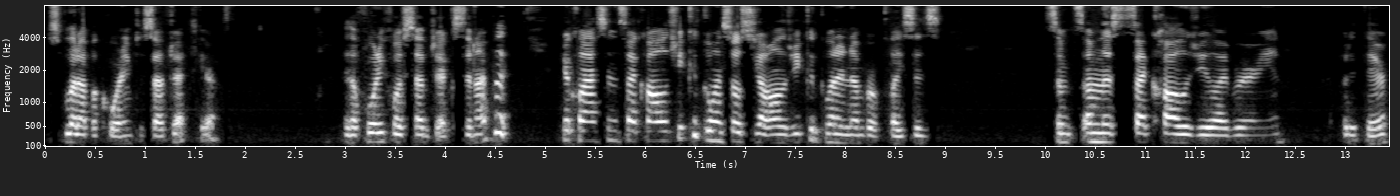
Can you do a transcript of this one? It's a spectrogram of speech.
split up according to subject here. We have 44 subjects, and I put your class in psychology. It could go in sociology. It could go in a number of places. Some, I'm the psychology librarian. Put it there.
